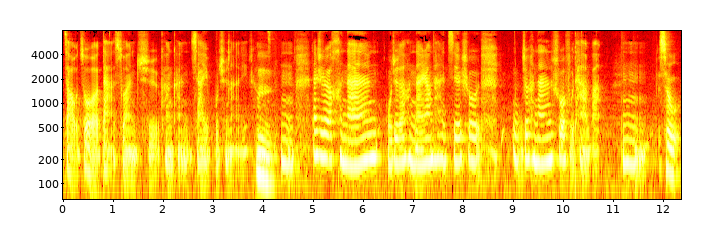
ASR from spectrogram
早做打算，去看看下一步去哪里这样子。嗯，但是很难，我觉得很难让他接受，嗯，就很难说服他吧。So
